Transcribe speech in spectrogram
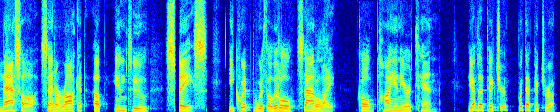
NASA sent a rocket up into space equipped with a little satellite called Pioneer 10. Do you have that picture? Put that picture up.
